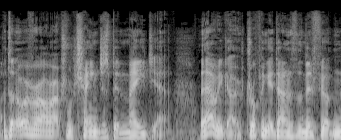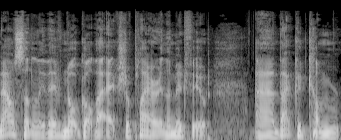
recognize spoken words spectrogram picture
I don't know whether our actual change has been made yet. There we go, dropping it down to the midfield. Now suddenly they've not got that extra player in the midfield and that could come,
